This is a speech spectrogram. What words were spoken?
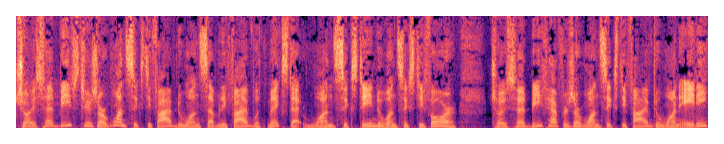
Choice fed beef steers are 165 to 175 with mixed at 116 to 164. Choice fed beef heifers are 165 to 180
